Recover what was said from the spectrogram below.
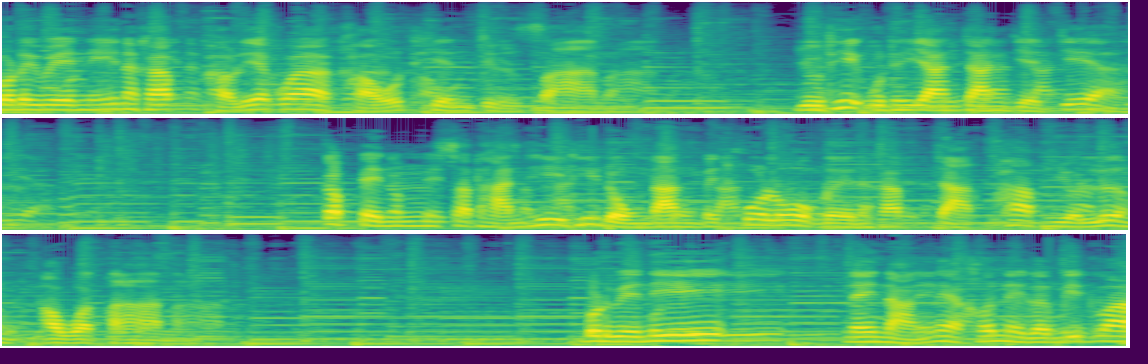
บริเวณนี้นะครับ เขาเรียกว่าเขาเทียนจือซาน อยู่ที่อุทยานจานเจียเจี้ย ก็เป็นสถานที่ที่โด่งดังไปทั่วโลกเลยนะครับ จากภาพยนตร์เรื่องอวตารบริเวณนี้ในหนังเนี่ยเขาในระมิดว่า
